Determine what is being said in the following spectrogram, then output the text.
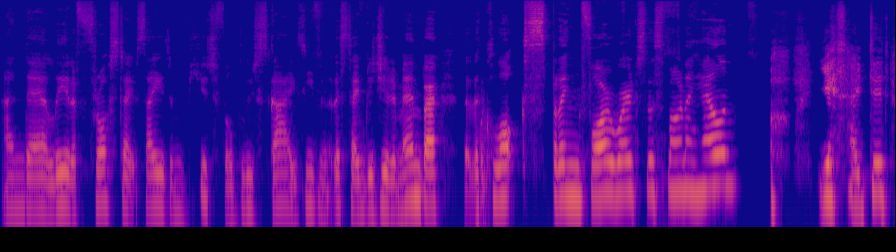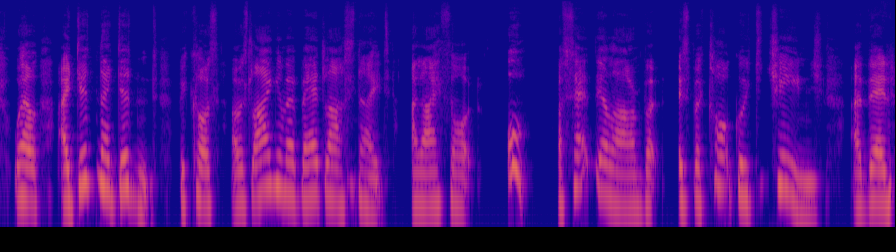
and a uh, layer of frost outside and beautiful blue skies even at this time. Did you remember that the clocks spring forwards this morning, Helen? Oh, yes, I did. Well, I did and I didn't because I was lying in my bed last night and I thought, oh, I've set the alarm, but is my clock going to change? And then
